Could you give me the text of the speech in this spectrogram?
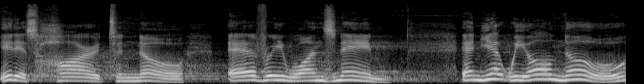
It is hard to know everyone's name. And yet we all know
